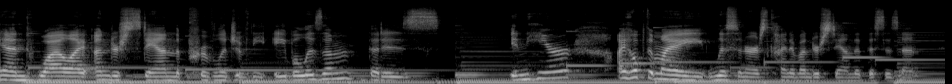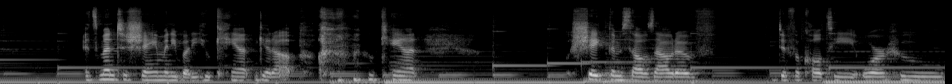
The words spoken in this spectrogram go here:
and while I understand the privilege of the ableism that is in here, I hope that my listeners kind of understand that this isn't it's meant to shame anybody who can't get up, who can't shake themselves out of difficulty or who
